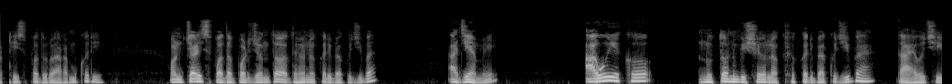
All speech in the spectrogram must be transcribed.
ଅଠେଇଶ ପଦରୁ ଆରମ୍ଭ କରି ଅଣଚାଳିଶ ପଦ ପର୍ଯ୍ୟନ୍ତ ଅଧ୍ୟୟନ କରିବାକୁ ଯିବା। ଆଜି ଆମେ ଆଉ ଏକ ନୂତନ ବିଷୟ ଲକ୍ଷ୍ୟ କରିବାକୁ ଯିବା ତାହା ହେଉଛି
